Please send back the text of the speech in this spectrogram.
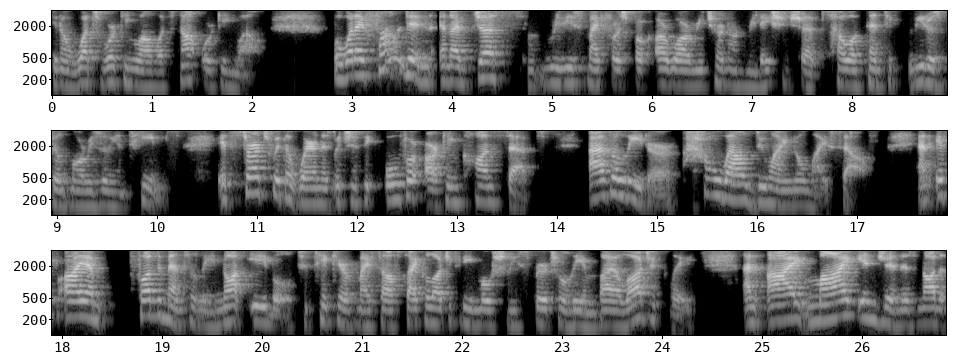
you know, what's working well, what's not working well. But what I found in, and I've just released my first book, ROR Return on Relationships How Authentic Leaders Build More Resilient Teams. It starts with awareness, which is the overarching concept. As a leader, how well do I know myself? And if I am fundamentally not able to take care of myself psychologically emotionally spiritually and biologically and i my engine is not at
